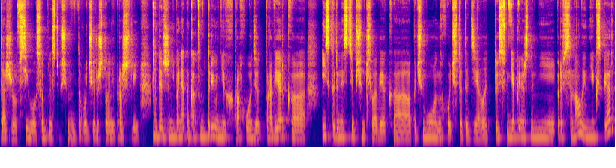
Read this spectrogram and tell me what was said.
даже в силу особенностей, в общем, того, через что они прошли. Опять же, непонятно, как внутри у них проходит проверка искренности, в общем, человека, почему он хочет это делать. То есть я, конечно, не профессионал и не эксперт,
